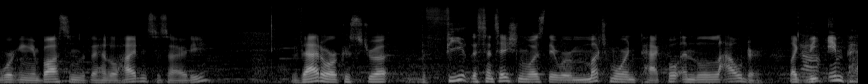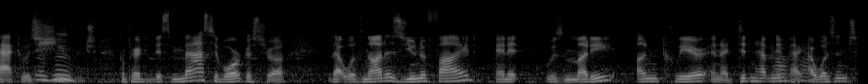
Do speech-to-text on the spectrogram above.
working in Boston with the Handel Haydn Society, that orchestra, the feel, the sensation was they were much more impactful and louder. Like the Ah. impact was huge compared to this massive orchestra that was not as unified and it was muddy, unclear, and I didn't have an impact. I Uh-huh. wasn't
